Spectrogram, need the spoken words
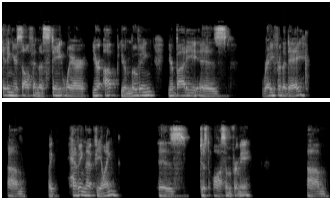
getting yourself in the state where you're up, you're moving, your body is ready for the day. Um, like having that feeling is just awesome for me. Um,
